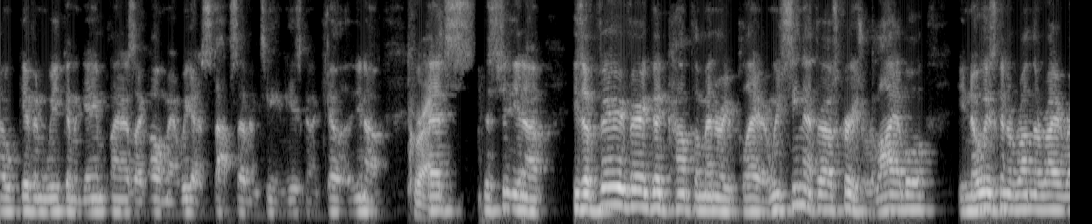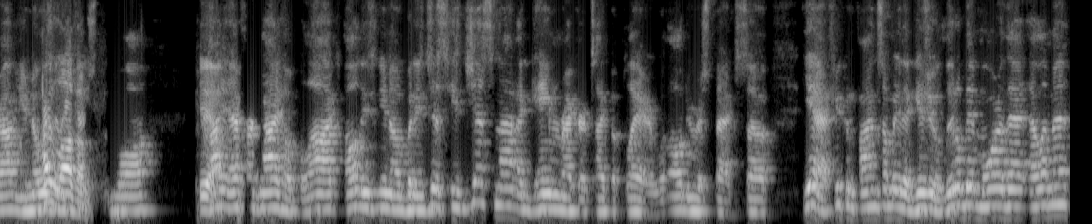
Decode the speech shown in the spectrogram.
a given week in the game plan is like, oh man, we got to stop 17. He's going to kill it. You know, Correct. that's it's, you know he's a very very good complementary player. We've seen that throughout his career. He's reliable. You know he's going to run the right route. You know he's I love him. the ball. Yeah. High effort guy. He'll block all these. You know, but he's just he's just not a game record type of player. With all due respect. So yeah, if you can find somebody that gives you a little bit more of that element.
